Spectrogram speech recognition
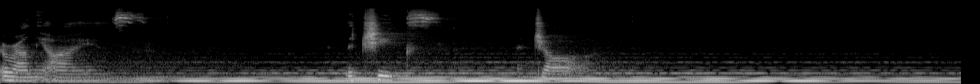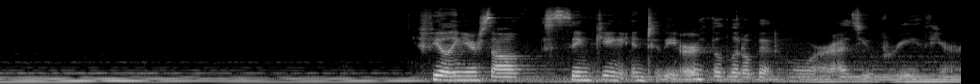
around the eyes, the cheeks, and jaw. Feeling yourself sinking into the earth a little bit more as you breathe here.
